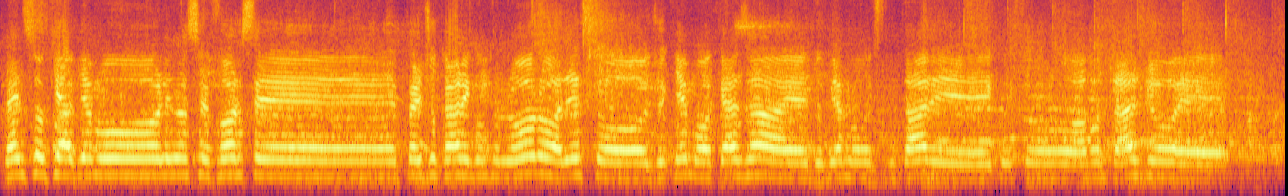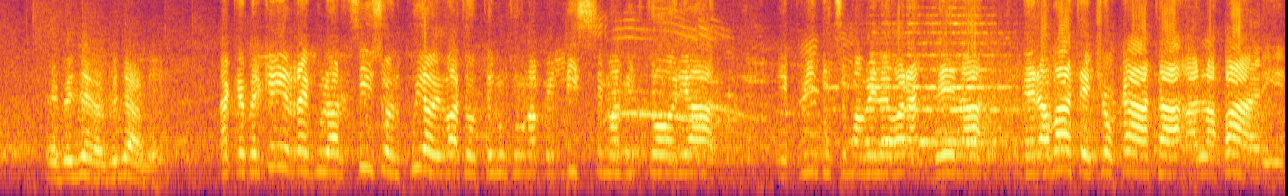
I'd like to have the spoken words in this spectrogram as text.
penso che abbiamo le nostre forze per giocare contro loro, adesso giochiamo a casa e dobbiamo sfruttare questo avvantaggio e, e vediamo, vediamo. Anche perché in regular season qui avevate ottenuto una bellissima vittoria e quindi insomma ve la, ve la eravate giocata alla pari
